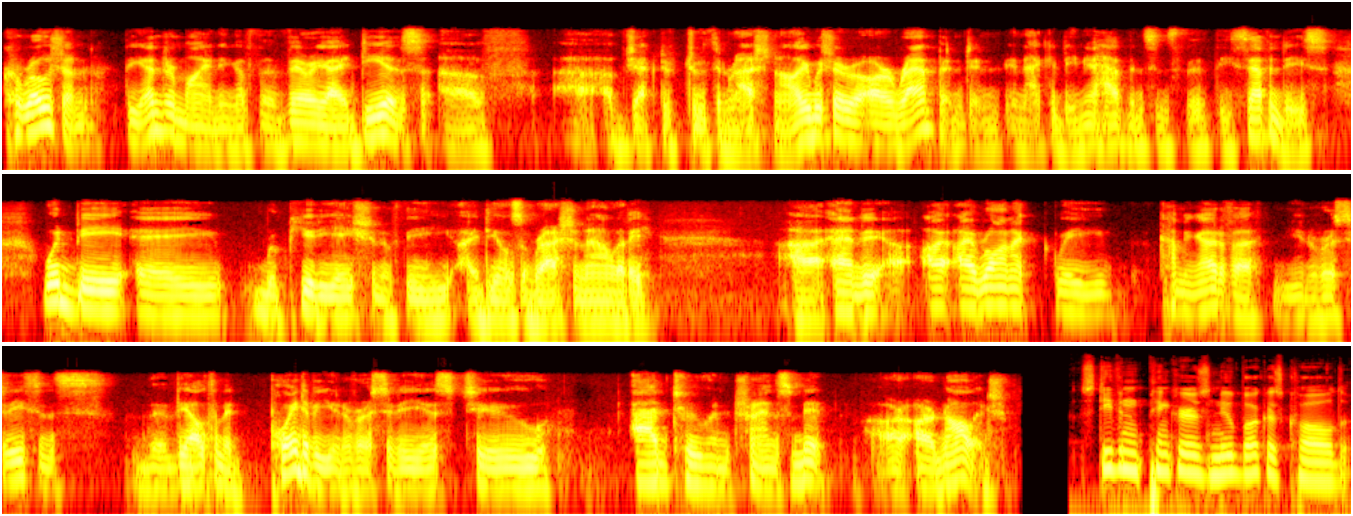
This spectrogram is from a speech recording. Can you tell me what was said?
corrosion, the undermining of the very ideas of uh, objective truth and rationality, which are, are rampant in, in, academia, have been since the, the 70s, would be a repudiation of the ideals of rationality. Uh, and uh, ironically, coming out of a university, since the, the ultimate point of a university is to add to and transmit our, our knowledge. Steven Pinker's new book is called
